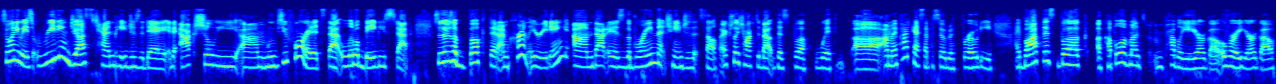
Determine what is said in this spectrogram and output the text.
So anyways reading just 10 pages a day it actually um, moves you forward. It's that little baby step. So there's a book that i'm currently reading um, that is the brain that changes itself. I actually talked about this book with uh, on my podcast episode with brody. I bought this book a couple of months mm, probably a year ago over a year ago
